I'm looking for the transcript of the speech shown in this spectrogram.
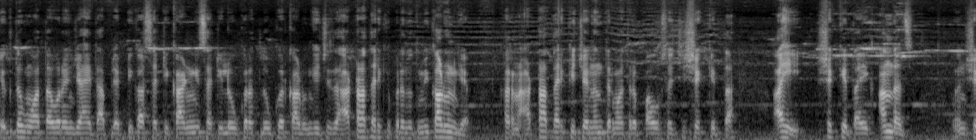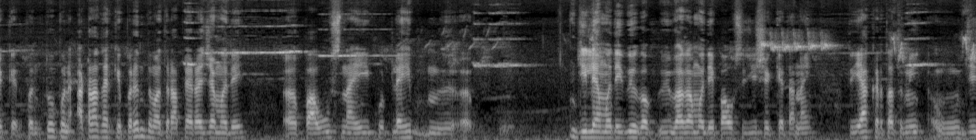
एकदम वातावरण जे आहे आपल्या पिकासाठी काढणीसाठी लवकरात लवकर काढून घ्यायचे. तर अठरा तारखेपर्यंत तुम्ही काढून घ्या. कारण अठरा तारखेच्या नंतर मात्र पावसाची शक्यता आहे. शक्यता एक अंदाज. पण शक्य पण तो पण अठरा तारखेपर्यंत मात्र आपल्या राज्यामध्ये पाऊस नाही. कुठल्याही जिल्ह्यामध्ये विभाग विभागामध्ये पावसाची शक्यता नाही. तर याकरता तुम्ही जे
